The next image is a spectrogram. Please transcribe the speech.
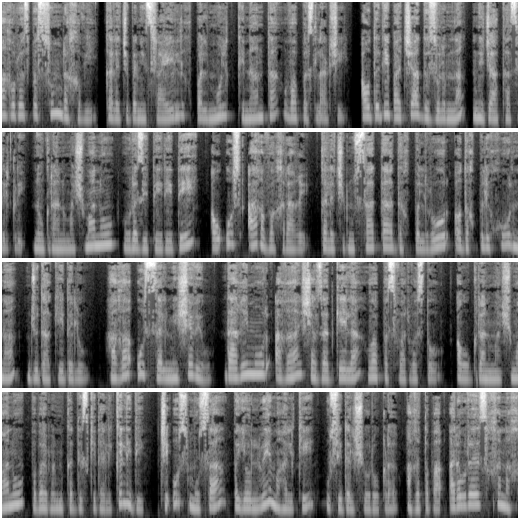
هغه ورځ به څومره خوي کله چې بنی اسرائیل خپل ملک کنان ته واپس لاړ شي او د دې بچا د ظلم نه نجات حاصل کړي نو ګرانو مشمانو ورځي تیرې دي او اوس هغه وخت راغی کله چې موسی ته د خپل رور او د خپل خور نه جدا کېدلو هغه اوس زلمی شوی و داغي مور هغه شاهزادګۍ لا واپس وروستو او ګران ماشومانو په بایبل مقدس کې د لیکل دي چې اوس موسی په یو لوی محل کې اوسېدل شروع کړ هغه تبا ارورز خنخ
